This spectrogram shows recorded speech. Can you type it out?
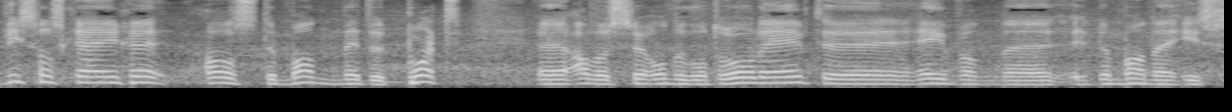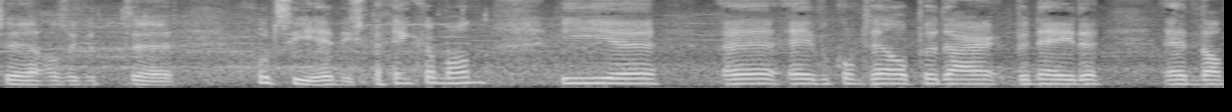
wissels krijgen als de man met het bord uh, alles uh, onder controle heeft. Uh, een van de mannen is, als ik het goed zie, Henny Spijkerman. Die even komt helpen daar beneden. En dan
